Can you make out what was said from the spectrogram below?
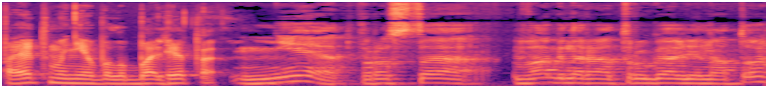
поэтому не было балета? Нет, просто Вагнера отругали на то,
